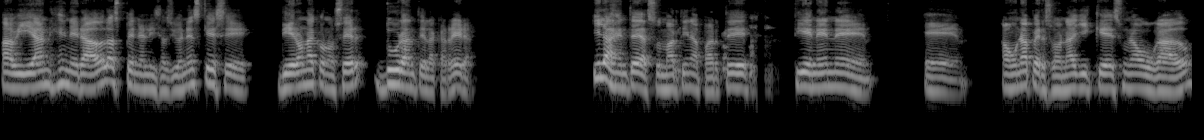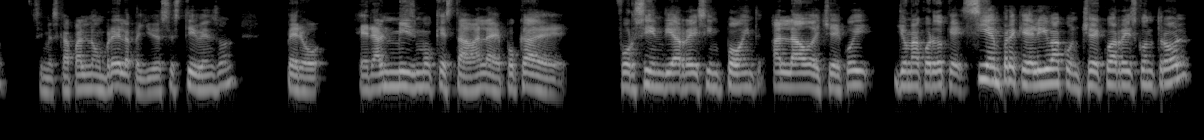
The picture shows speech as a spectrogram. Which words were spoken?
habían generado las penalizaciones que se dieron a conocer durante la carrera. Y la gente de Aston Martin, aparte, tienen eh, eh, a una persona allí que es un abogado, si me escapa el nombre, el apellido es Stevenson, pero era el mismo que estaba en la época de Force India Racing Point al lado de Checo y yo me acuerdo que siempre que él iba con Checo a Race Control,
